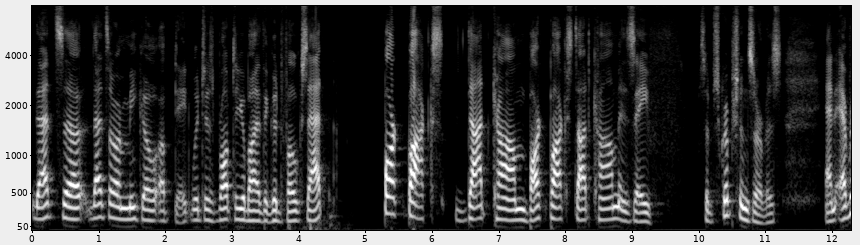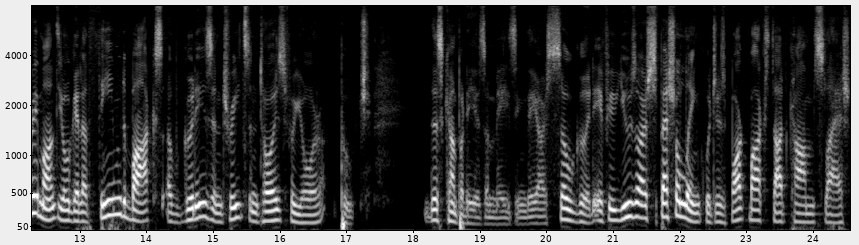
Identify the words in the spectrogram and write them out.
That's uh that's our Miko update, which is brought to you by the good folks at barkbox.com. Barkbox.com is a f- subscription service, and every month you'll get a themed box of goodies and treats and toys for your pooch. This company is amazing. They are so good. If you use our special link, which is barkbox.com slash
